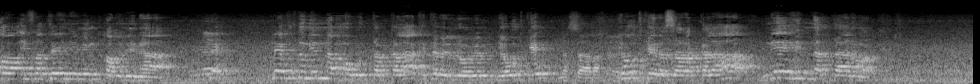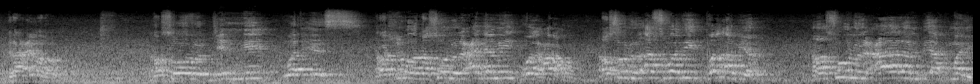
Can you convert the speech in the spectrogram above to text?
طائفتين من قبلنا. نقدم إن موت تكلا كتاب اللوغن يهود كي؟ نصارى. يهود كي نصارى. كلها نيهن التانمك راعي رسول الجن والإنس. رسول رسول العجم والعرب رسول الأسود والأبيض رسول العالم بأكمله.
